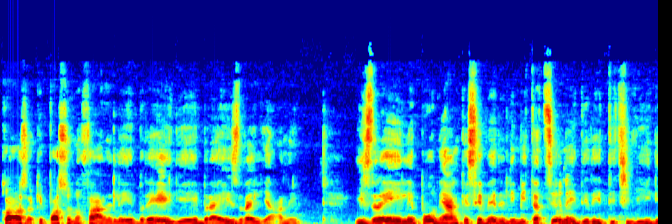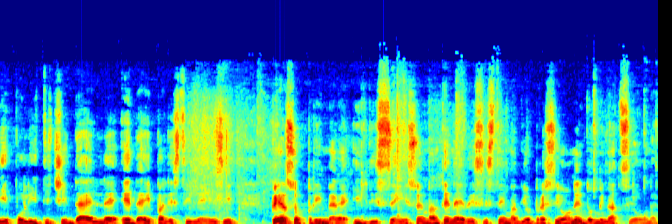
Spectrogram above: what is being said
cosa che possono fare le ebree e gli ebrei israeliani. Israele pone anche severe limitazioni ai diritti civili e politici delle e dei palestinesi per sopprimere il dissenso e mantenere il sistema di oppressione e dominazione.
